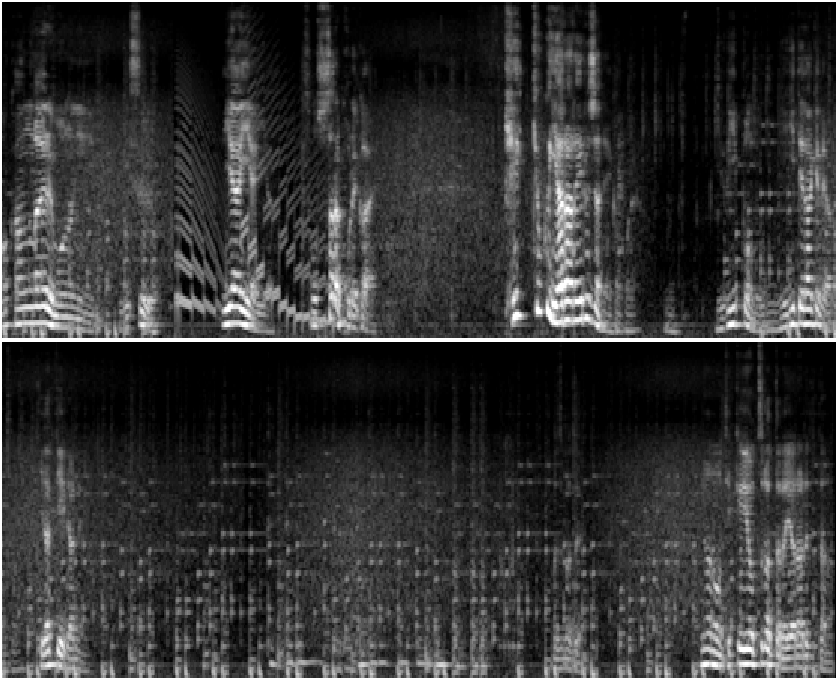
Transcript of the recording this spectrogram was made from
まあ考えるものに利する。いやいやいやそしたらこれかい。結局やられるじゃねえかこれ、指一本で右手だけでやるのか左手いらねえ今の敵4つだったらやられてたな。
